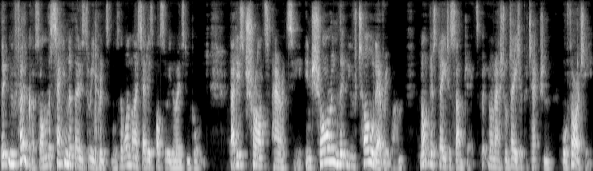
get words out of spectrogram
that you focus on the second of those three principles, the one I said is possibly the most important. That is transparency, ensuring that you've told everyone, not just data subjects, but your National Data Protection Authority,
